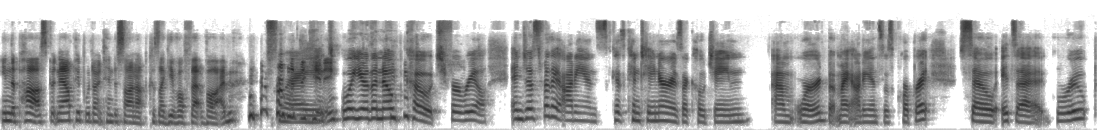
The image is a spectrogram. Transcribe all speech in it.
in the past, but now people don't tend to sign up because I give off that vibe from right. the beginning. Well, you're the no coach for real. And just for the audience, because container is a coaching um, word, but my audience is corporate. So it's a group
